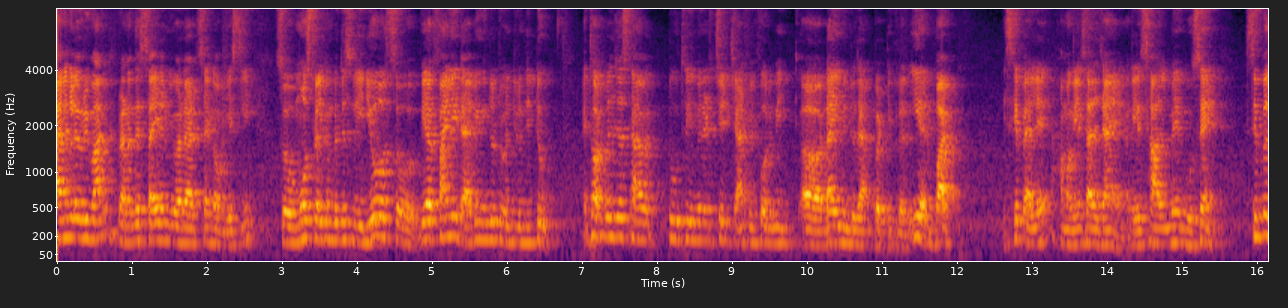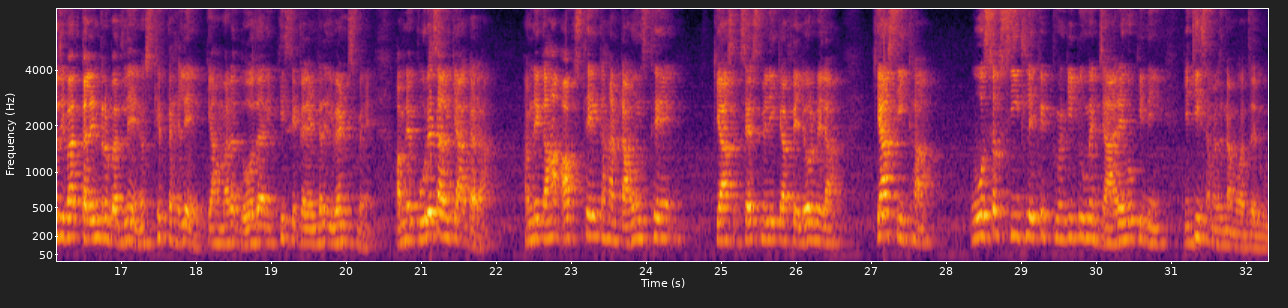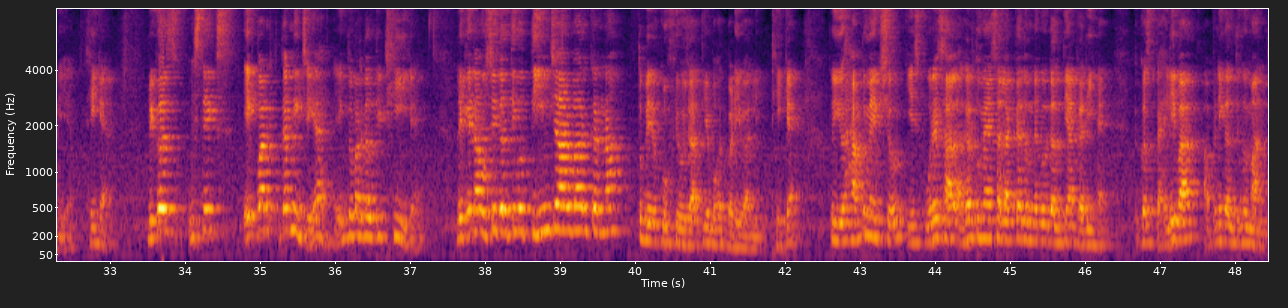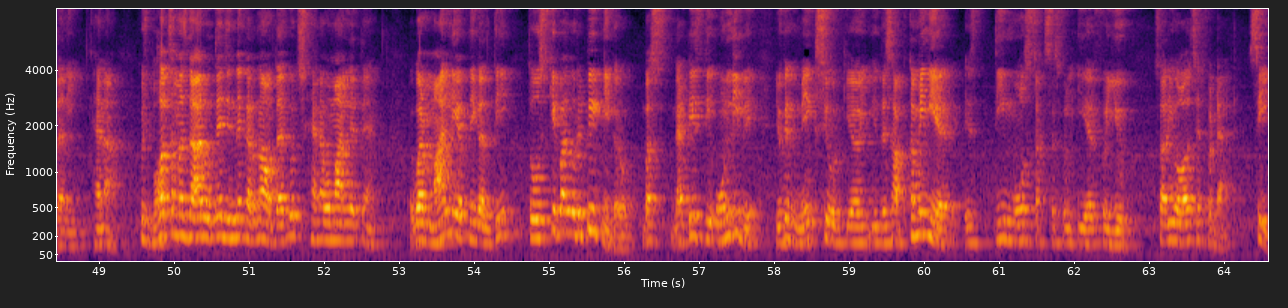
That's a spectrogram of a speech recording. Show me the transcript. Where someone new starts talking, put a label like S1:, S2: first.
S1: Hi and hello everyone, Pranav this side and you are that side obviously. So most welcome to this video. So we are finally diving into 2022. I thought we'll just have a 2-3 minute chit chat before we uh, dive into that particular year. But इसके पहले हम अगले साल जाएँ, अगले साल में घुसें simple सी बात कैलेंडर बदले उसके पहले क्या हमारा 2021 के कैलेंडर इवेंट्स में हमने पूरे साल क्या करा हमने कहाँ अप्स थे कहाँ डाउन्स थे क्या सक्सेस मिली क्या फेलियर मिला क्या सीखा वो सब सीख लेके 22 में जा रहे हो कि नहीं, ये चीज़ समझना बहुत ज़रूरी है, ठीक है? बिकॉज़ मिस्टेक्स एक बार करनी चाहिए एक दो बार गलती ठीक है। लेकिन ना उसी गलती को तीन चार बार करना तो बेवकूफ़ी हो जाती है, बहुत बड़ी वाली, ठीक है? तो you have to make sure कि इस पूरे साल, अगर तुम्हें ऐसा लगता है तुमने कोई गलतियाँ करी हैं बिकॉज़ पहली बात, अपनी गलती कोई मानता नहीं, है ना? कुछ बहुत समझदार होते हैं जिन्हें करना होता है कुछ, है ना? वो मान लेते हैं। एक बार मान ली अपनी गलती तो उसके बाद वो रिपीट नहीं करो। बस that is the only way you can make sure कि this upcoming year is the most successful year for you so are you all set for that see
